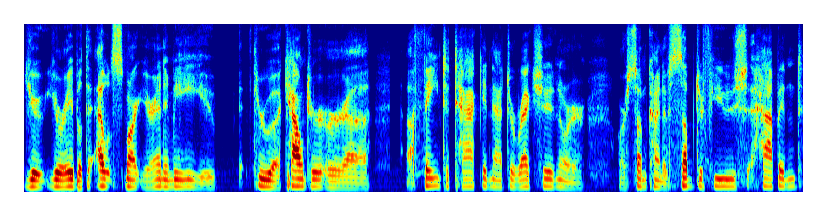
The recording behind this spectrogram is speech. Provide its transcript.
you're you're able to outsmart your enemy. You threw a counter or a, a feint attack in that direction, or or some kind of subterfuge happened.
